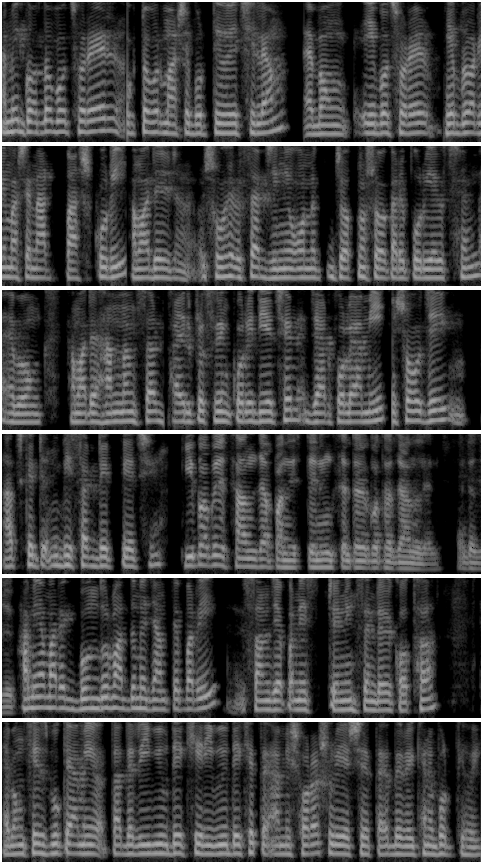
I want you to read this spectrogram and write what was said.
আমি গত বছরের অক্টোবর মাসে ভর্তি হয়েছিলাম এবং এই বছরের ফেব্রুয়ারি মাসে নাট পাস করি। আমাদের সোহেল স্যার যিনি অনেক যত্ন সহকারে পড়িয়েছেন এবং আমাদের হান্নান স্যার ফাইল প্রসেসিং করে দিয়েছেন। যার ফলে আমি সহজেই আজকে ভিসার ডেট পেয়েছি। কীভাবে সান জাপানিজ ট্রেনিং সেন্টারের কথা জানলেন? আমি আমার এক বন্ধুর মাধ্যমে জানতে পারি সান জাপানিজ ট্রেনিং সেন্টারের কথা এবং ফেসবুকে আমি তাদের রিভিউ দেখে রিভিউ দেখে আমি সরাসরি এসে তাদের এখানে ভর্তি হই।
